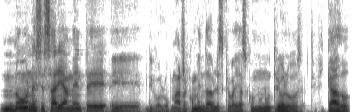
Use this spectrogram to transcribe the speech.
no necesariamente, eh, digo, lo más recomendable es que vayas con un nutriólogo certificado,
